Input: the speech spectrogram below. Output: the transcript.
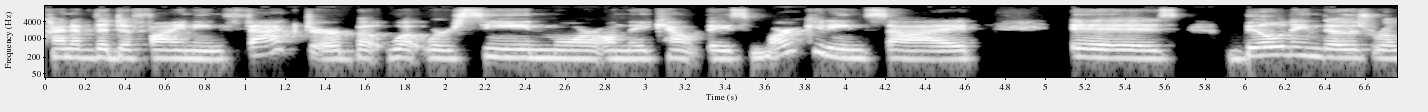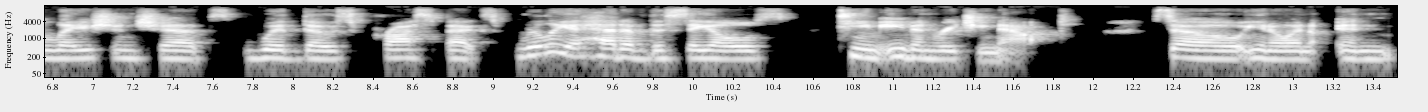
kind of the defining factor. But what we're seeing more on the account based marketing side is building those relationships with those prospects really ahead of the sales team even reaching out. So, you know, in, in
